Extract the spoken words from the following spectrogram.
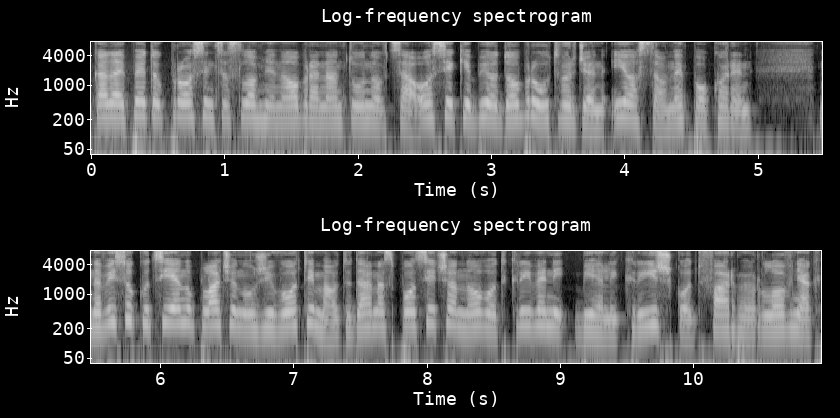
Kada je 5. prosinca slomljena obrana Antunovca, Osijek je bio dobro utvrđen i ostao nepokoren. Na visoku cijenu plaćenu u životima od danas podsjeća novo otkriveni Bijeli križ kod farme Orlovnjak,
